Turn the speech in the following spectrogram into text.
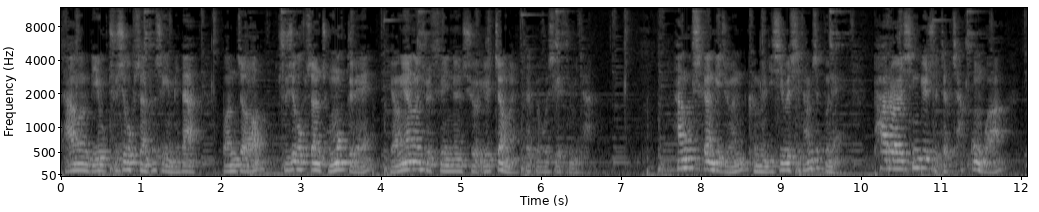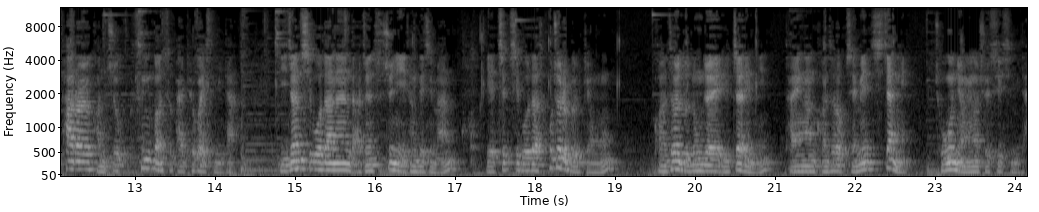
다음은 미국 주식옵션 소식입니다. 먼저 주식옵션 종목들에 영향을 줄 수 있는 주요 일정을 살펴보시겠습니다. 한국 시간 기준 금일 21시 30분에 8월 신규 주택 착공과 8월 건축 승인 건수 발표가 있습니다. 이전치보다는 낮은 수준이 예상되지만 예측치보다 호조를 볼 경우 건설 노동자의 일자리 및 다양한 건설업체 및 시장에 좋은 영향을 줄 수 있습니다.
